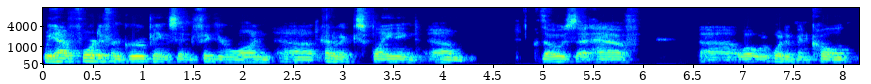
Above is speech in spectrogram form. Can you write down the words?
We have four different groupings in Figure One, uh, kind of explaining um, those that have uh, what would have been called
